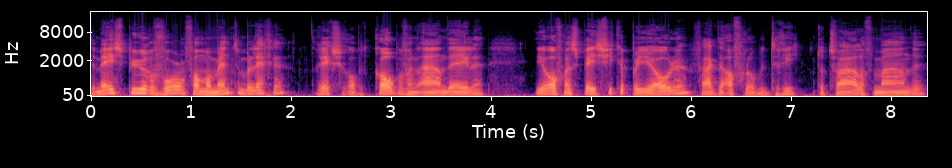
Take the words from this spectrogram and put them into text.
De meest pure vorm van momentum beleggen richt zich op het kopen van aandelen die over een specifieke periode, vaak de afgelopen 3 tot 12 maanden,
